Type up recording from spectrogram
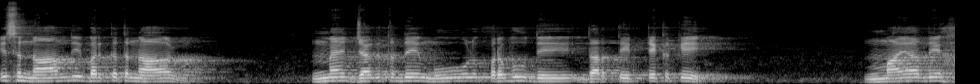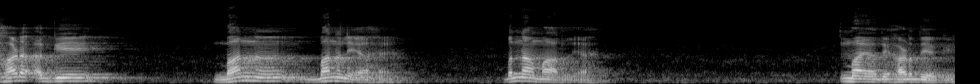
ਇਸ ਨਾਮ ਦੀ ਬਰਕਤ ਨਾਲ ਮੈਂ ਜਗਤ ਦੇ ਮੂਲ ਪ੍ਰਭੂ ਦੇ ਦਰ ਤੇ ਟਿਕ ਕੇ ਮਾਇਆ ਦੇ ਹੜ ਅੱਗੇ ਬੰਨ ਬੰਨ ਲਿਆ ਹੈ, ਬੰਨਾ ਮਾਰ ਲਿਆ ਹੈ। ਮਾਇਆ ਦੇ ਹੜ ਦੇ ਅੱਗੇ।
